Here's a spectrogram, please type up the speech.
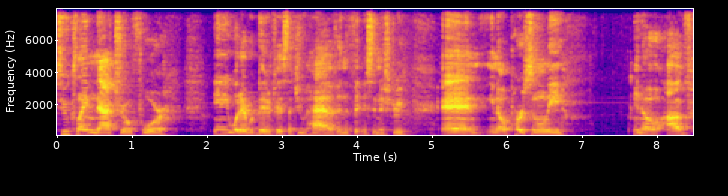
to claim natural for any whatever benefits that you have in the fitness industry. And, you know, personally, you know, I've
